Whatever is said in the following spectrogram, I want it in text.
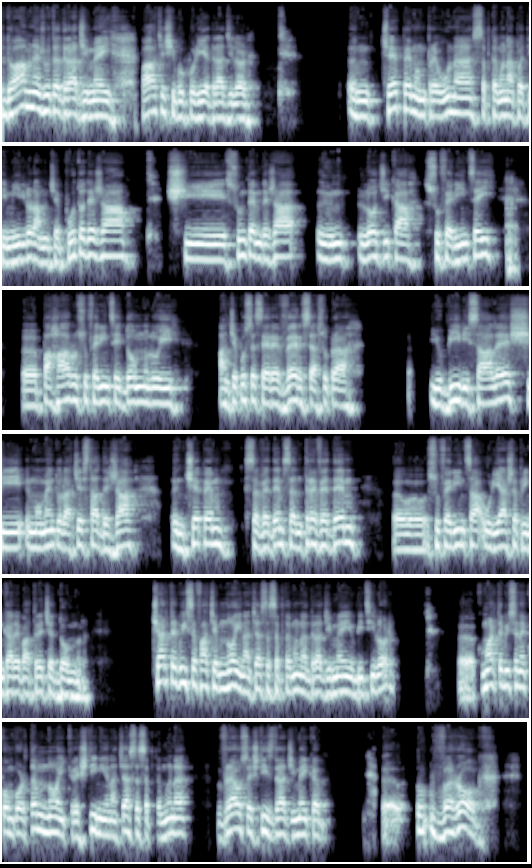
Doamne ajută, dragii mei, pace și bucurie, dragilor. Începem împreună săptămâna pătimirilor, am început-o deja și suntem deja în logica suferinței. Paharul suferinței Domnului a început să se reverse asupra iubirii sale și în momentul acesta deja începem să vedem, să întrevedem uh, suferința uriașă prin care va trece Domnul. Ce ar trebui să facem noi în această săptămână, dragii mei, iubiților? Uh, cum ar trebui să ne comportăm noi, creștinii, în această săptămână? Vreau să știți, dragii mei, că uh, vă rog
